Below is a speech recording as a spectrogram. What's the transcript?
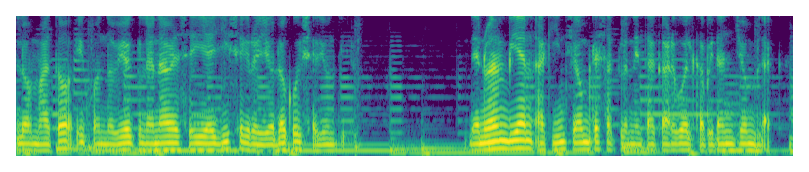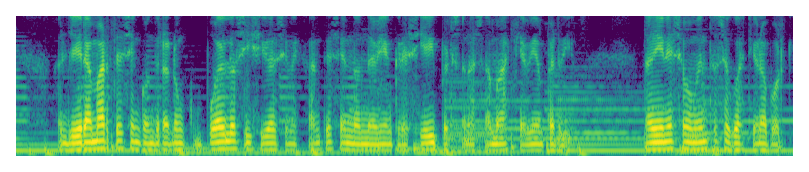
los mató y cuando vio que la nave seguía allí se creyó loco y se dio un tiro. De nuevo envían a 15 hombres al planeta a cargo del capitán John Black. Al llegar a Marte se encontraron con pueblos y ciudades semejantes en donde habían crecido y personas amadas que habían perdido. Nadie en ese momento se cuestiona por qué.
